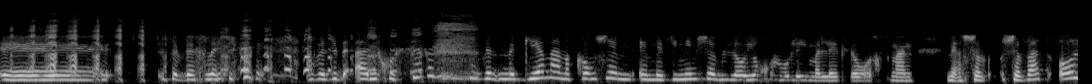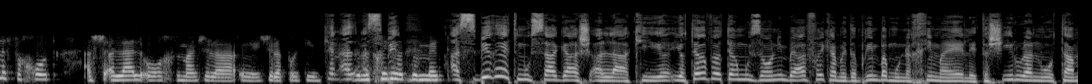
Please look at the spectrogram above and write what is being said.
אה, זה בהחלט... אבל זה, אני חושבת שזה מגיע מהמקום שהם מבינים שהם לא יוכלו להימלט לאורך זמן מהשבת, או לפחות השאלה לאורך זמן של, ה, של הפריטים. כן, זה מתחיל להיות באמת... הסבירי את מושג ההשאלה, כי יותר ויותר מוזיאונים באפריקה מדברים במונחים האלה. תשאילו לנו אותם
